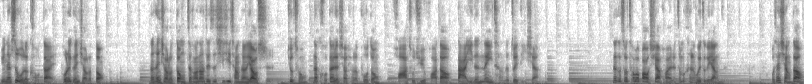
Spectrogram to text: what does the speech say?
原来是我的口袋破了一个很小的洞，那很小的洞正好让这只细细长长的钥匙就从那口袋的小小的破洞滑出去，滑到大衣的内层的最底下。那个时候差不多把我吓坏了，怎么可能会这个样子？我才想到，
